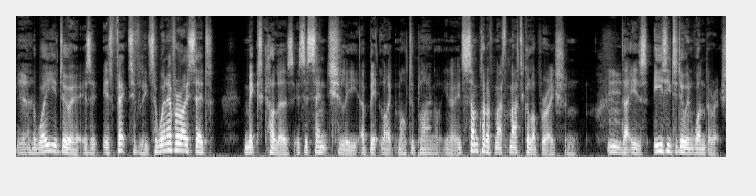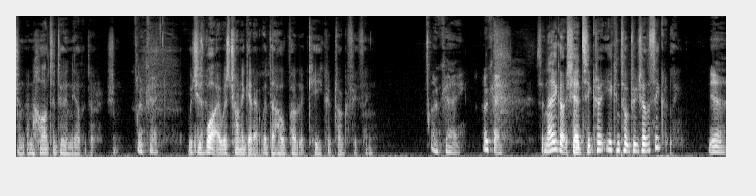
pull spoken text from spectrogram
Yeah. And the way you do it is effectively. So whenever I said mix colors, is essentially a bit like multiplying. You know, it's some kind of mathematical operation hmm. that is easy to do in one direction and hard to do in the other direction. Okay. Which is what I was trying to get at with the whole public key cryptography thing. Okay. Okay. So now you've got a shared secret. You can talk to each other secretly. Yeah.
